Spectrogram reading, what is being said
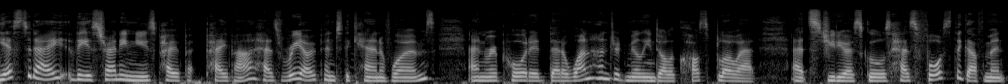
Yesterday, the Australian newspaper has reopened the can of worms and reported that a $100 million cost blowout at studio schools has forced the government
